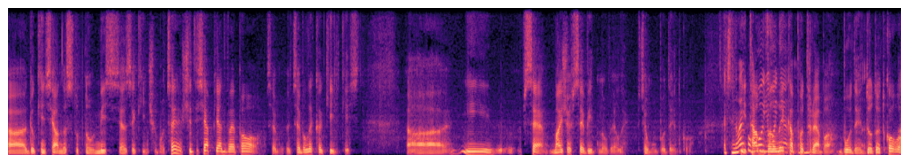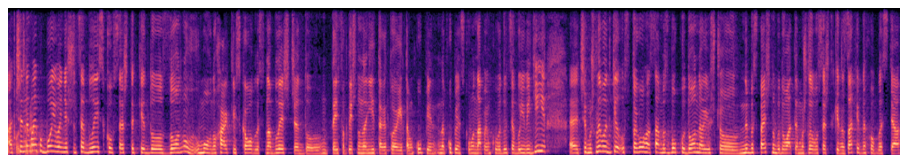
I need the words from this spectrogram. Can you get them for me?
е, до кінця наступного місяця. Закінчимо. Це 65 ВПО, це, це велика кількість. Е, і все, майже все відновили в цьому будинку. А чи немає І там велика потреба буде, додаткова А потреба. чи немає побоювання, що це близько все ж таки до зону, умовно, Харківська область, вона ближче до ну, та й фактично на її території там Куп'ян, на Куп'янському напрямку ведуться бойові дії. Е, Чи можливо є осторога саме з боку донорів, що небезпечно будувати, можливо, все ж таки на західних областях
